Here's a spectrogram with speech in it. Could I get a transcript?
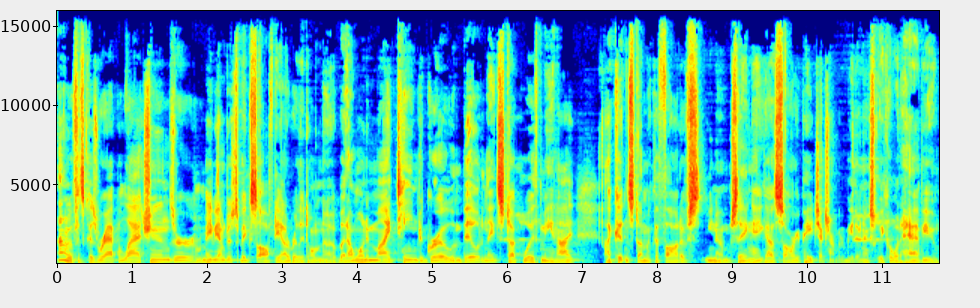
I don't know if it's because we're Appalachians or maybe I'm just a big softy. I really don't know. But I wanted my team to grow and build, and they'd stuck with me. And I, I couldn't stomach the thought of, you know, saying, hey, guys, sorry, paychecks aren't going to be there next week or what have you.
